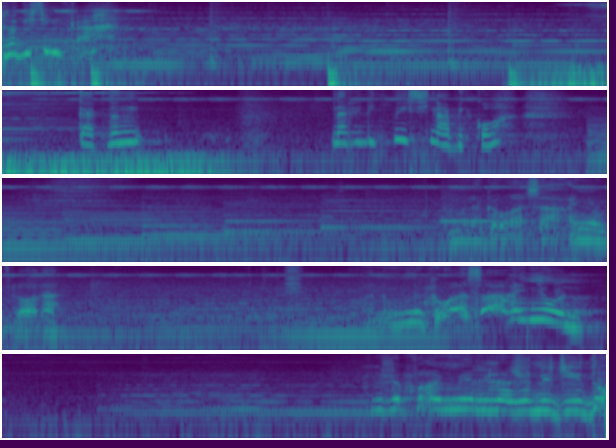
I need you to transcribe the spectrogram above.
Carlo, gising ka? Carlo, narinig mo yung sinabi ko? Ano mo nagawa sa akin yun, Flora? Ano mo nagawa sa akin yun? Kailan pa kami may relasyon ni Chito?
